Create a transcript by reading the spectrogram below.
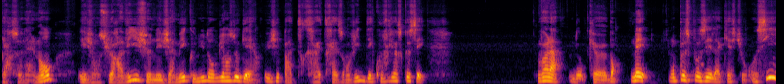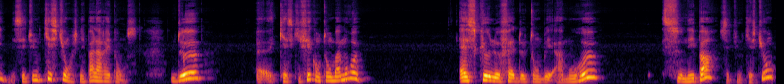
Personnellement, et j'en suis ravi, je n'ai jamais connu d'ambiance de guerre. Et j'ai pas très très envie de découvrir ce que c'est. Voilà, donc euh, bon. Mais on peut se poser la question aussi, c'est une question, je n'ai pas la réponse, de euh, qu'est-ce qui fait qu'on tombe amoureux? Est-ce que le fait de tomber amoureux, ce n'est pas, c'est une question,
